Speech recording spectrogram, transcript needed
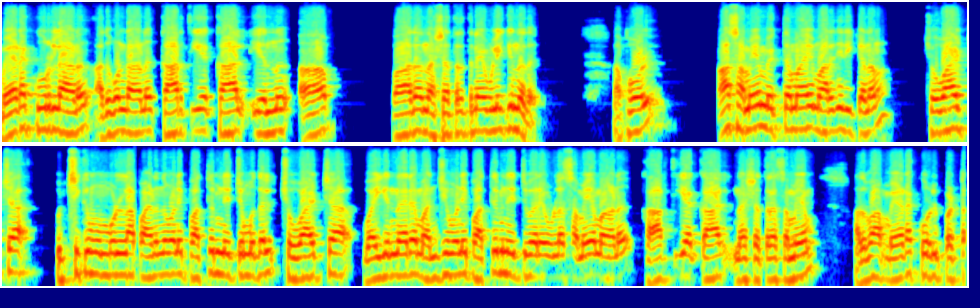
മേടക്കൂറിലാണ്. അതുകൊണ്ടാണ് കാർത്തിക കാൽ എന്ന് ആ പാദ നക്ഷത്രത്തിനെ വിളിക്കുന്നത്. അപ്പോൾ ആ സമയം വ്യക്തമായും അറിഞ്ഞിരിക്കണം. ചൊവ്വാഴ്ച ഉച്ചയ്ക്ക് മുമ്പുള്ള പതിനൊന്ന് മണി പത്ത് മിനിറ്റ് മുതൽ ചൊവ്വാഴ്ച വൈകുന്നേരം അഞ്ചു മണി പത്ത് മിനിറ്റ് വരെയുള്ള സമയമാണ് കാർത്തിക കാൽ നക്ഷത്ര സമയം അഥവാ മേടക്കൂറിൽപ്പെട്ട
